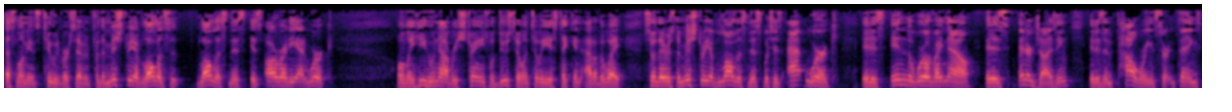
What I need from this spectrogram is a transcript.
Thessalonians 2 and verse 7, For the mystery of lawlessness lawlessness is already at work. Only he who now restrains will do so until he is taken out of the way. So there is the mystery of lawlessness which is at work. It is in the world right now. It is energizing. It is empowering certain things,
